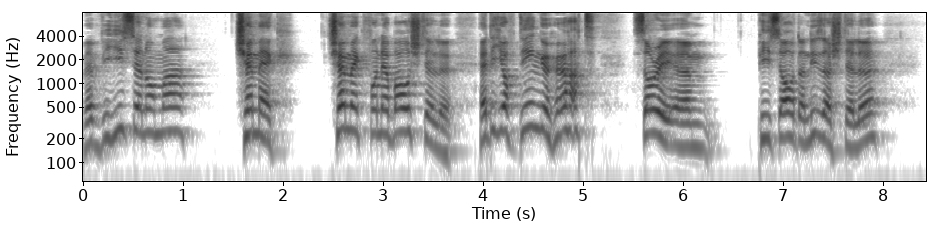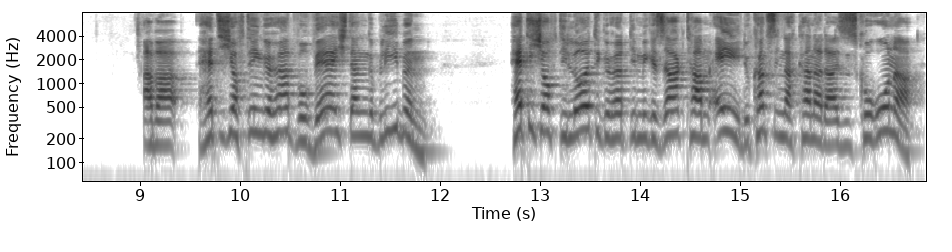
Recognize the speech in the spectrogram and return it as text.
wie hieß der nochmal? Cemek. Cemek von der Baustelle. Hätte ich auf den gehört, sorry, ähm, peace out an dieser Stelle, aber hätte ich auf den gehört, wo wäre ich dann geblieben? Hätte ich auf die Leute gehört, die mir gesagt haben, ey, du kannst nicht nach Kanada, es ist Corona.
